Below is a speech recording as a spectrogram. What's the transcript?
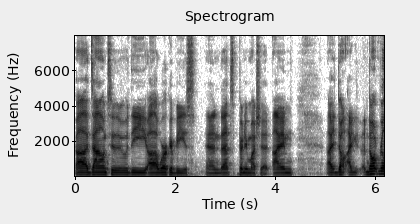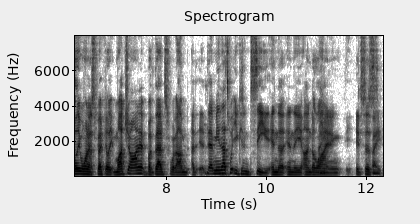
uh, down to the uh, worker bees, and that's pretty much it. I'm I don't I don't really want to speculate much on it, but that's what I'm. I mean, that's what you can see in the in the underlying. Right. It's just. Right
